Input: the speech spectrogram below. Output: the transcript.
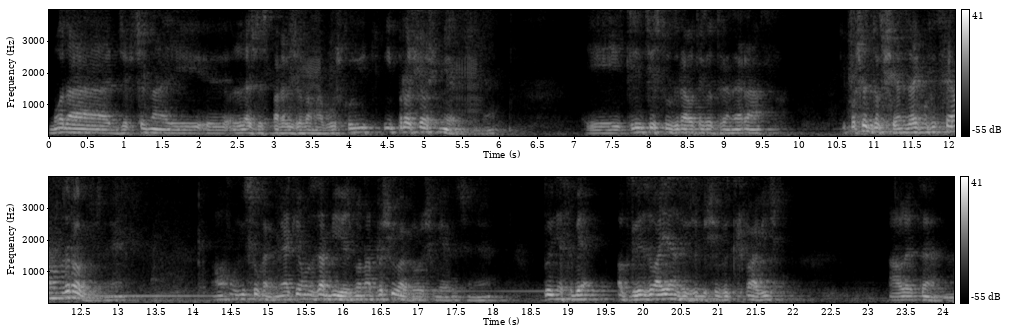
młoda dziewczyna i y, leży sparaliżowana w łóżku i, i prosi o śmierć. Nie? I Clint Eastwood grał tego trenera i poszedł do księdza i mówi, co ja mam zrobić, nie? On mówi, słuchaj, no jak ją zabijesz, bo ona prosiła go o śmierć, nie? Płynie sobie odgryzła język, żeby się wykrwawić, ale ten,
